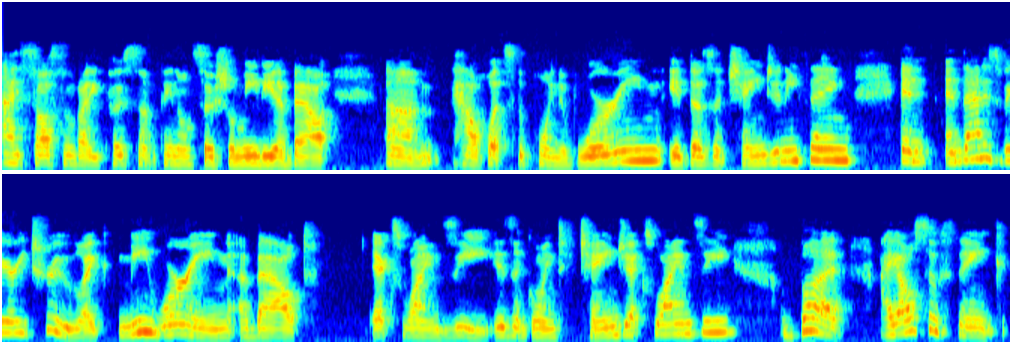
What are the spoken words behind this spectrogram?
I saw somebody post something on social media about um, how what's the point of worrying? It doesn't change anything, and and that is very true. Like me worrying about X, Y, and Z isn't going to change X, Y, and Z. But I also think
